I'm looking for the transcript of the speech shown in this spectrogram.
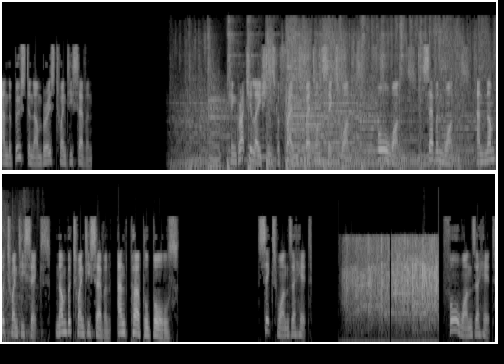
and the booster number is 27. Congratulations for friends bet on 6 ones, 4 ones, 7 ones, and number 26, number 27, and purple balls. Six ones a hit. Four ones a hit.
